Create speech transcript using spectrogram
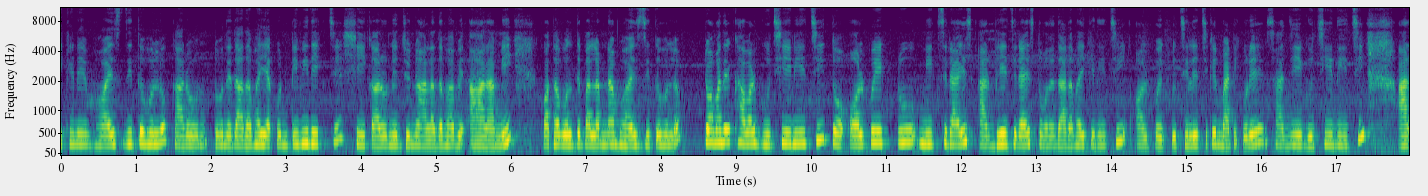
এখানে ভয়েস দিতে হলো, কারণ তোমাদের দাদাভাই এখন টিভি দেখছে, সেই কারণের জন্য আলাদাভাবে আর আমি কথা বলতে পারলাম না ভয়েস দিতে হলো। তো আমাদের খাবার গুছিয়ে নিয়েছি, তো অল্প একটু মিক্স রাইস আর ভেজ রাইস তোমাদের দাদাভাইকে দিয়েছি, অল্প একটু চিলি চিকেন বাটি করে সাজিয়ে গুছিয়ে দিয়েছি। আর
